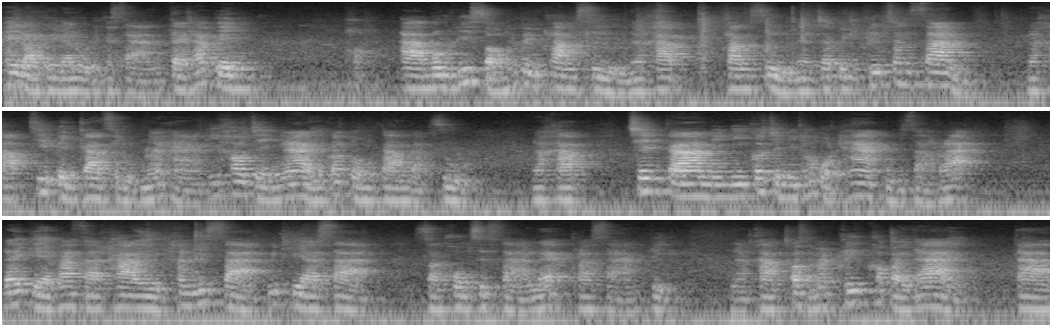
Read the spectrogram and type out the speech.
ให้เราไปดาวน์โหลดเอกสาร แต่ถ้าเป็นอาโมดูลที่2ที่เป็นคลังสื่อนะครับคลังสื่อเนี่ยจะเป็นคลิปสั้น ๆนะครับ ที่เป็นการสรุปเนื้อหาที่เข้าใจง่าย แล้วก็ตรงตามหลักสูตรนะครับ เช่นการในนี้ก็จะมีทั้งหมด 5 กลุ่มสาระ ได้แก่ภาษาไทย คณิตศาสตร์ วิทยาศาสตร์ สังคมศึกษา และภาษาอังกฤษนะครับ ก็สามารถคลิกเข้าไปได้ตาม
